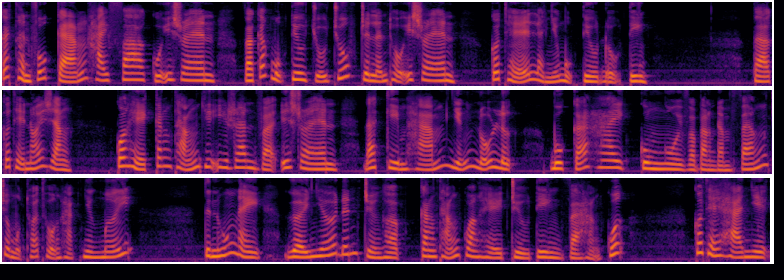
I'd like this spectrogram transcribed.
Các thành phố cảng Haifa của Israel và các mục tiêu chủ chốt trên lãnh thổ Israel có thể là những mục tiêu đầu tiên. Và có thể nói rằng, quan hệ căng thẳng giữa Iran và Israel đã kìm hãm những nỗ lực buộc cả hai cùng ngồi vào bàn đàm phán cho một thỏa thuận hạt nhân mới. Tình huống này gợi nhớ đến trường hợp căng thẳng quan hệ Triều Tiên và Hàn Quốc, có thể hạ nhiệt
